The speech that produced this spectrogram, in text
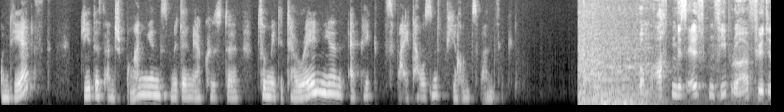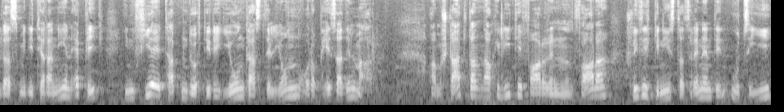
Und jetzt geht es an Spaniens Mittelmeerküste zur Mediterranean Epic 2024. Vom 8. bis 11. Februar führte das Mediterranean Epic in vier Etappen durch die Region Castellón Oropesa del Mar. Am Start standen auch Elite-Fahrerinnen und Fahrer, schließlich genießt das Rennen den UCI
